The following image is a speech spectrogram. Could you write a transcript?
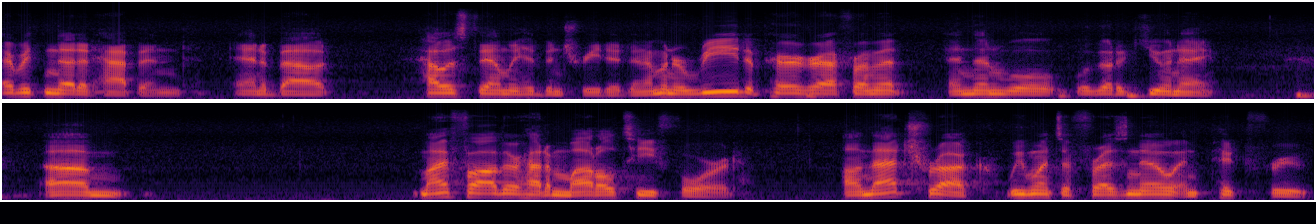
everything that had happened and about how his family had been treated. And I'm going to read a paragraph from it, and then we'll we'll go to Q and A. Um, my father had a Model T Ford. On that truck, we went to Fresno and picked fruit.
